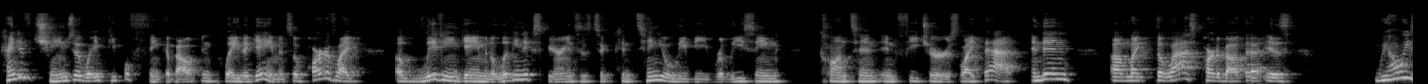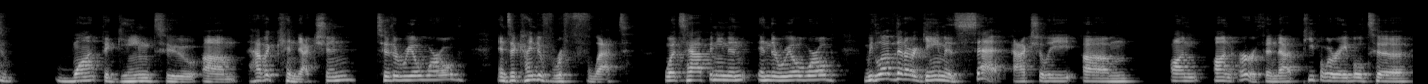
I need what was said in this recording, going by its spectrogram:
kind of change the way people think about and play the game. And so part of like a living game and a living experience is to continually be releasing content and features like that. And then um, like the last part about that is we always want the game to um, have a connection to the real world and to kind of reflect what's happening in, in the real world. We love that our game is set actually um, on on Earth and that people are able to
